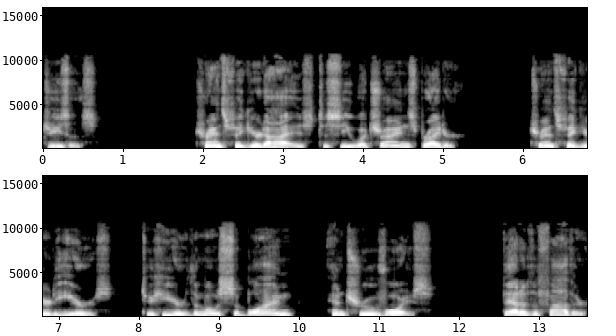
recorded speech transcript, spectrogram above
Jesus. Transfigured eyes to see what shines brighter, transfigured ears to hear the most sublime and true voice, that of the Father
